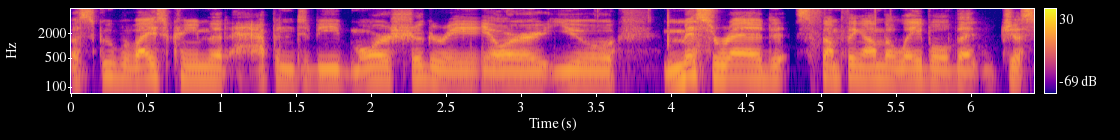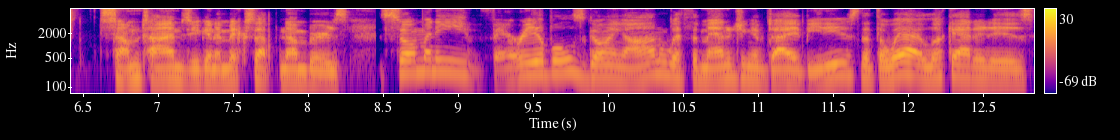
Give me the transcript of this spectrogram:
a scoop of ice cream that happened to be more sugary, or you misread something on the label that just sometimes you're going to mix up numbers. So many variables going on with the managing of diabetes that the way I look at it is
